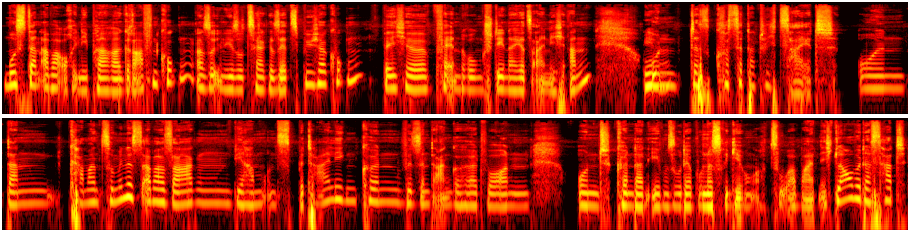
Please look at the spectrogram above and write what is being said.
muss dann aber auch in die Paragraphen gucken, also in die Sozialgesetzbücher gucken, welche Veränderungen stehen da jetzt eigentlich an. Ja. Und das kostet natürlich Zeit. Und dann kann man zumindest aber sagen, wir haben uns beteiligen können, wir sind angehört worden und können dann ebenso der Bundesregierung auch zuarbeiten. Ich glaube, das hat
